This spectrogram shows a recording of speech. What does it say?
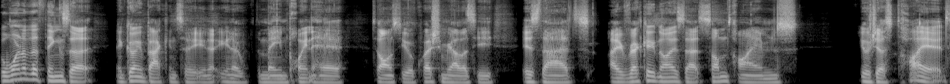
But one of the things that going back into, you know, you know, the main point here to answer your question, reality, is that I recognize that sometimes you're just tired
